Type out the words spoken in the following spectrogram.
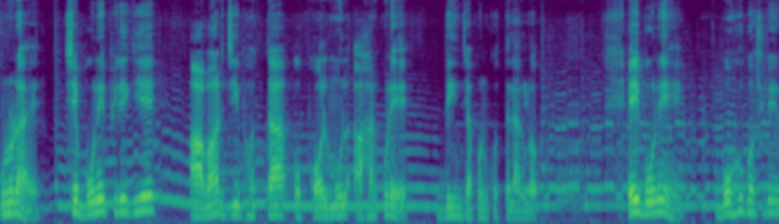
পুনরায় সে বনে ফিরে গিয়ে আবার জীব হত্যা ও ফলমূল আহার করে দিন যাপন করতে লাগল। এই বনে বহু বছরের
